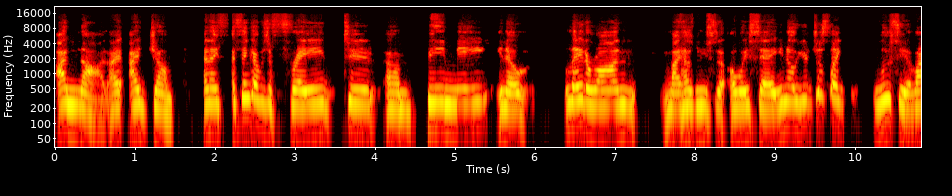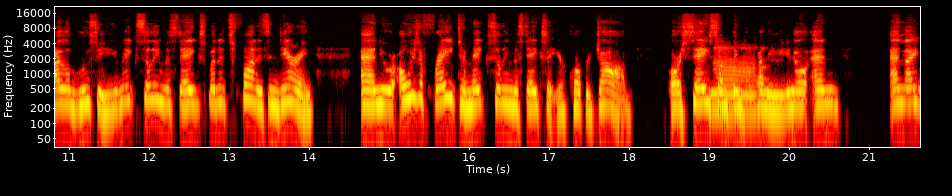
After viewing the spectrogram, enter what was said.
I'm not. I, I jump. And I, I think I was afraid to um, be me. You know, later on, my husband used to always say, you know, you're just like Lucy of I Love Lucy. You make silly mistakes, but it's fun, it's endearing. And you were always afraid to make silly mistakes at your corporate job or say something mm. funny, you know, and and I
